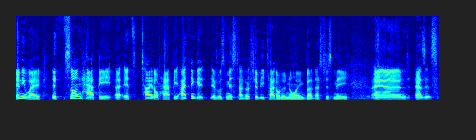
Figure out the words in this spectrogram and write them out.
Anyway, it's the song Happy. Uh, it's titled Happy. I think it, it was mistitled. It should be titled Annoying, but that's just me. And as it's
